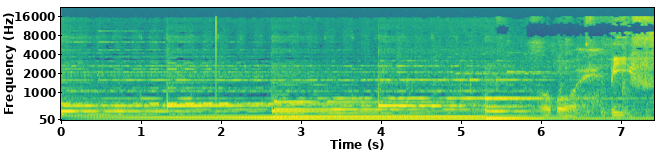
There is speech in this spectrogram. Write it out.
Oh boy, beef.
